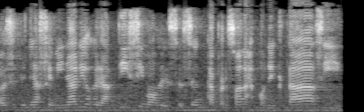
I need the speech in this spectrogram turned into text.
a veces tenía seminarios grandísimos de 60 personas conectadas y,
